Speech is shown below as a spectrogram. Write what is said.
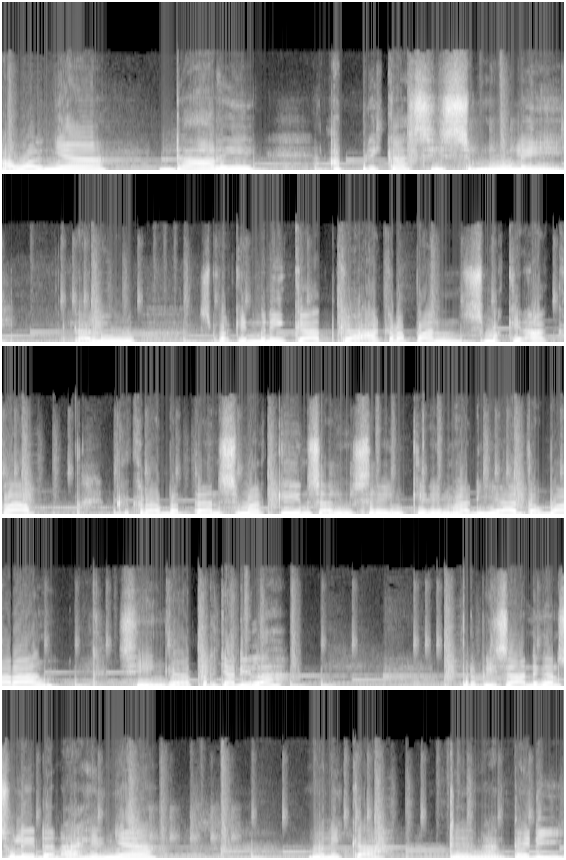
Awalnya dari aplikasi Semule. Lalu semakin meningkat keakraban semakin akrab kekerabatan semakin saling sering kirim hadiah atau barang sehingga terjadilah perpisahan dengan sulit dan akhirnya menikah dengan Teddy.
